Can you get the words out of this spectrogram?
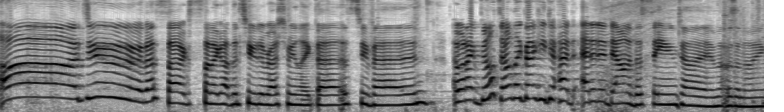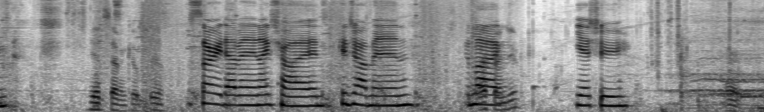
Oh, dude, that sucks that I got the two to rush me like that. That's too bad. And when I built out like that, he had edited down at the same time. That was annoying. He had seven kills too. Sorry, Devin. I tried. Good job, man. Good Can I luck. friend you? Yeah, sure. Alright.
